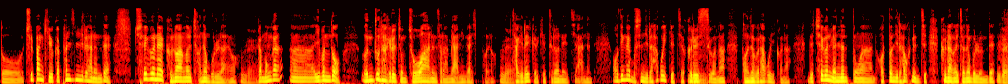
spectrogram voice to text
또 출판 기획과 편집 일을 하는데 최근의 근황을 전혀 몰라요. 네. 그러니까 뭔가 아, 이분도 은둔하기를 좀 좋아하는 사람이 아닌가 싶어요. 네. 자기를 그렇게 드러내지 않은 어딘가에 무슨 일을 하고 있겠죠. 글을 음. 쓰거나 번역을 하고 있거나. 근데 최근 몇 년 동안 어떤 일을 하고 있는지 근황을 전혀 모르는데 네.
